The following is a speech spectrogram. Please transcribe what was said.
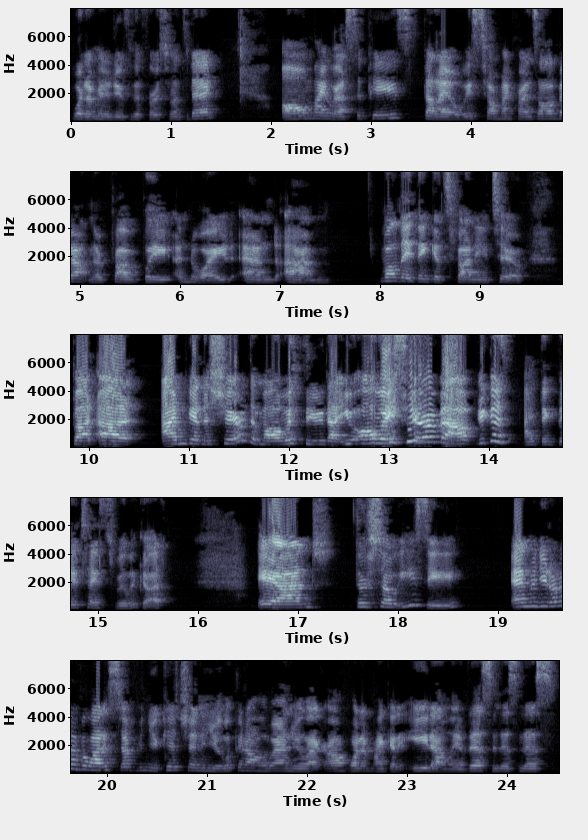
what I'm going to do for the first one today, all my recipes that I always tell my friends all about. And they're probably annoyed and, um, well, they think it's funny too. But, uh, I'm going to share them all with you that you always hear about because I think they taste really good. And they're so easy. And when you don't have a lot of stuff in your kitchen and you're looking all around, and you're like, oh, what am I going to eat? I only have this and this and this.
